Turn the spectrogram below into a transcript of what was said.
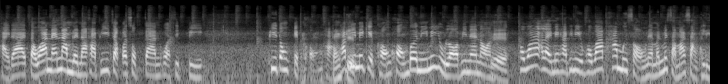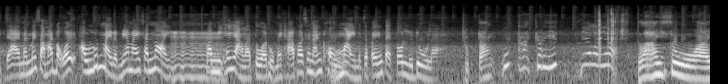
ขายได้ แต่ว่าแนะนำเลยนะคะพี่จากประสบการณ์กว่า 10 ปี พี่ต้องเก็บของค่ะ ต้องเก็บถ้าพี่ไม่เก็บของของเบอร์นี้ไม่อยู่รอพี่แน่นอน โอเคเพราะว่าอะไรไหมคะพี่นิว เพราะว่าผ้ามือสองเนี่ยมันไม่สามารถสั่งผลิตได้ มันไม่สามารถบอกว่าเอารุ่นใหม่แบบเนี้ยมาให้ฉันหน่อย อืมันมีแค่อย่างละตัวถูกไหมคะ เพราะฉะนั้นของใหม่มันจะไปตั้งแต่ต้นฤดูแหละถูกต้องอุ๊ยตายกรี๊ดนี่อะไรอะลายสวย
